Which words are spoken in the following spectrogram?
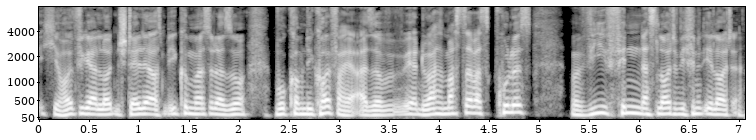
hier häufiger Leuten stelle aus dem E-Commerce oder so. Wo kommen die Käufer her? Also du machst da was Cooles, aber wie finden das Leute, wie findet ihr Leute?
